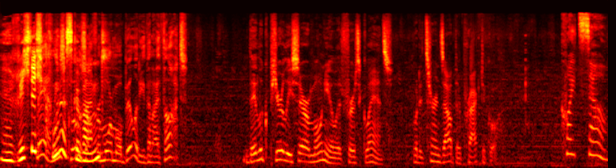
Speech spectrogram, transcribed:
Ja, richtig Man, these cooles Gewand. more mobility than I thought. They look purely ceremonial at first glance, but it turns out they're practical. Quite so.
